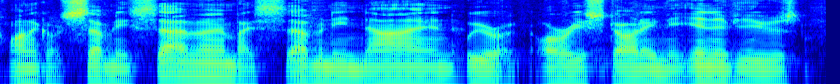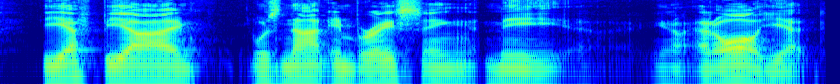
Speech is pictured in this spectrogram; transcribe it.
Quantico 77. By 79, we were already starting the interviews. The FBI was not embracing me, you know, at all yet.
